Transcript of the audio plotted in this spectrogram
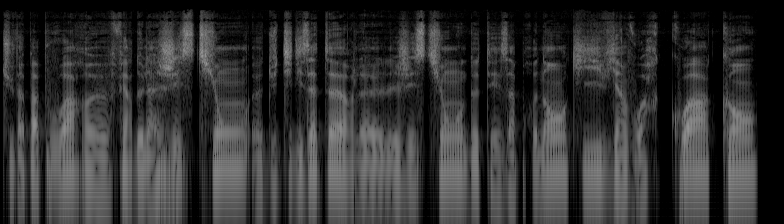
tu vas pas pouvoir euh, faire de la gestion euh, d'utilisateurs, la, gestion de tes apprenants, qui vient voir quoi, quand,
